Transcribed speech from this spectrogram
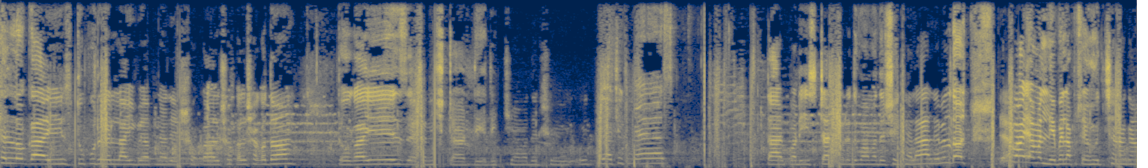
হ্যালো গাইস দুপুরের লাইভে আপনাদের সকাল সকাল স্বাগতম। তো গাইস এখন স্টার্ট দিয়ে দিচ্ছি আমাদের সেই ঐতিহাসিক ম্যাচ তারপরে স্টার্ট করে দেবো আমাদের সেই খেলা। লেভেল দশ। এ ভাই, আমার লেভেল আপ হচ্ছে না কেন?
